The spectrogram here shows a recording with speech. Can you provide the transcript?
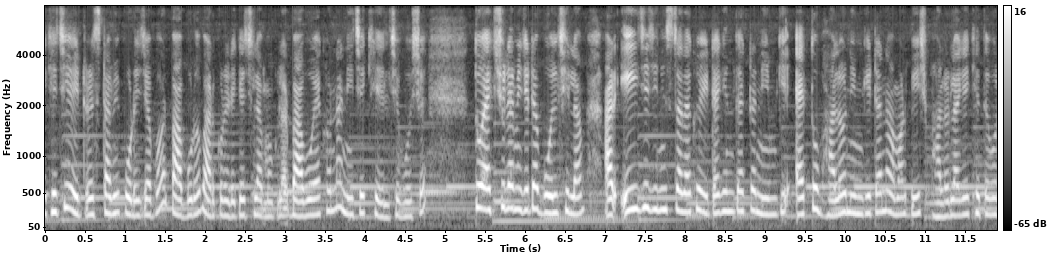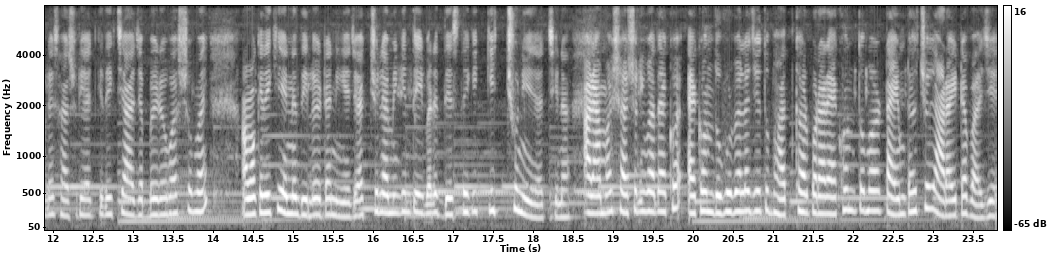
রেখেছি, এই ড্রেসটা আমি পরে যাব আর বাবুরও বার করে রেখেছিলাম ওগুলো। আর বাবু এখন না নিচে খেলছে বসে। তো অ্যাকচুয়ালি আমি যেটা বলছিলাম, আর এই যে জিনিসটা দেখো, এটা কিন্তু একটা নিমকি, এত ভালো নিমকিটা না আমার বেশ ভালো লাগে খেতে বলে। শাশুড়ি আজকে দেখছি আজ বেরোবার সময়, আমাকে দেখি এনে দিল এটা নিয়ে যাও। অ্যাকচুয়ালি আমি কিন্তু এইবারে দেশ থেকে কিচ্ছু নিয়ে যাচ্ছি না। আর আমার শাশুড়ি মা দেখো, এখন দুপুরবেলা যেহেতু ভাত খাওয়ার পর, আর এখন তোমার টাইমটা হচ্ছে ওই আড়াইটা বাজে।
